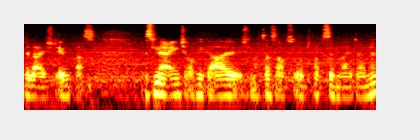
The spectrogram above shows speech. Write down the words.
vielleicht irgendwas. Ist mir eigentlich auch egal, ich mache das auch so trotzdem weiter. Ne?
